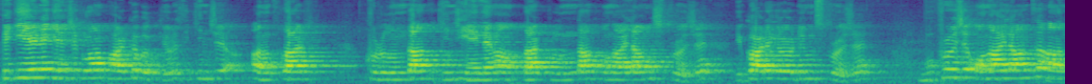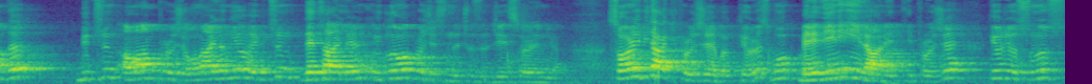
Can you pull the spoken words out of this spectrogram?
Peki yerine gelecek olan parka bakıyoruz. İkinci Anıtlar Kurulu'ndan, ikinci Yenileme Anıtlar Kurulu'ndan onaylanmış proje. Yukarıda gördüğümüz proje. Bu proje onaylandığı anda bütün alan proje onaylanıyor ve bütün detayların uygulama projesinde çözüleceği söyleniyor. Sonra bir dahaki projeye bakıyoruz. Bu belediyenin ilan ettiği proje. Görüyorsunuz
